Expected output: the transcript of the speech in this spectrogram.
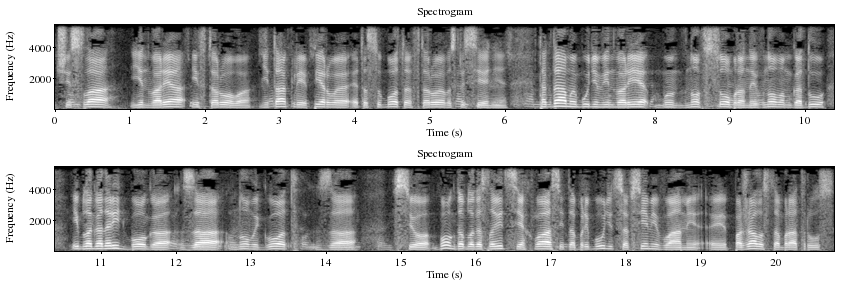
числа января и второго. Не так ли? Первое — это суббота, второе — воскресенье. Тогда мы будем в январе вновь собраны в новом году и благодарить Бога за Новый год, за все. Бог да благословит всех вас и да пребудет со всеми вами. И, пожалуйста, брат Рус.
